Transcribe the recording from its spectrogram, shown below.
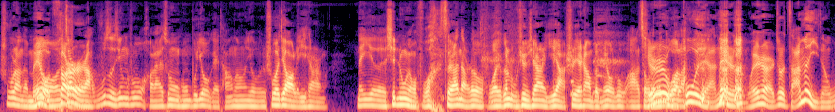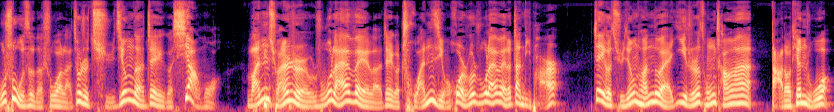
书上怎么没有字啊？无字经书。后来孙悟空不又给唐僧又说教了一下吗？那意思心中有佛，自然哪儿都有佛，就跟鲁迅先生一样，世界上本没有路啊，走其实我。估计啊，那是怎么回事？就是咱们已经无数次的说了，就是取经的这个项目，完全是如来为了这个传经，或者说如来为了占地盘儿。这个取经团队一直从长安打到天竺，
